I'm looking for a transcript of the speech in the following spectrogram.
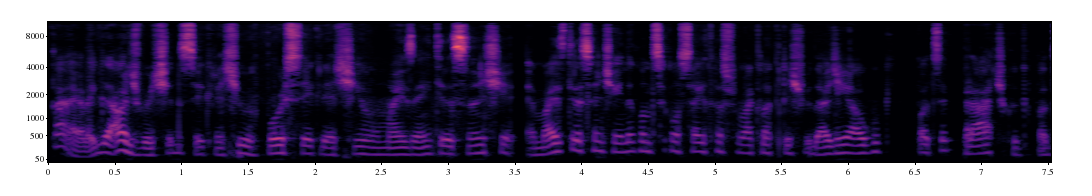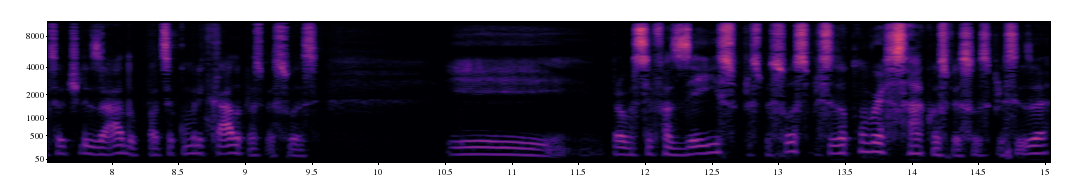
tá, é legal, divertido ser criativo por ser criativo, mas é interessante, é mais interessante ainda quando você consegue transformar aquela criatividade em algo que pode ser prático, que pode ser utilizado, pode ser comunicado para as pessoas. E para você fazer isso para as pessoas, você precisa conversar com as pessoas, você precisa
